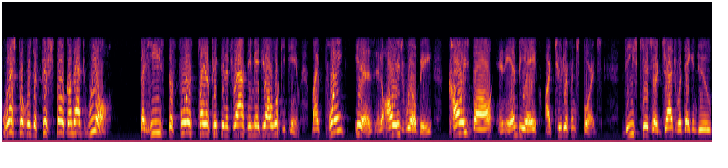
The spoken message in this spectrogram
Westbrook was the fifth spoke on that wheel but he's the fourth player picked in the draft, and he made the all rookie team. My point is, and always will be, college ball and the NBA are two different sports. These kids are judged what they can do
